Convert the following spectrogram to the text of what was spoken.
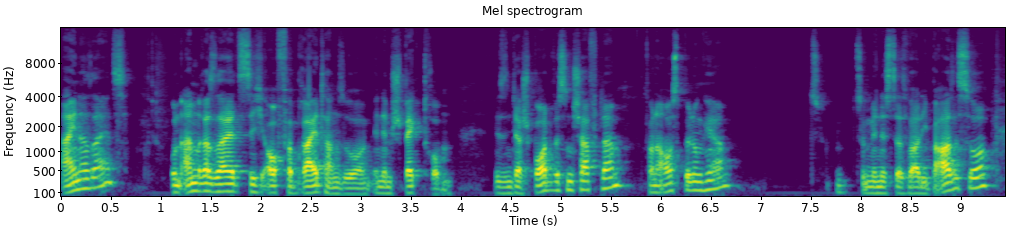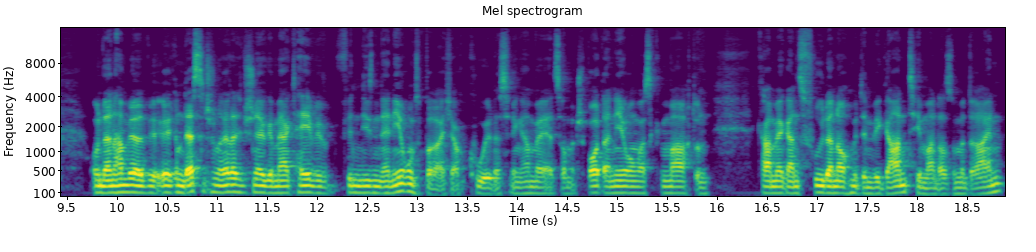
Einerseits. Und andererseits sich auch verbreitern, so in dem Spektrum. Wir sind ja Sportwissenschaftler von der Ausbildung her. Zumindest das war die Basis so. Und dann haben wir währenddessen schon relativ schnell gemerkt, hey, wir finden diesen Ernährungsbereich auch cool. Deswegen haben wir jetzt auch mit Sporternährung was gemacht und kamen ja ganz früh dann auch mit dem Vegan-Thema da so mit rein.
